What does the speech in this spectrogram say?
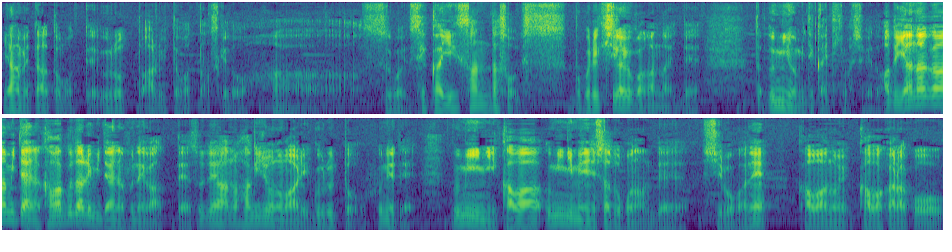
ー、やめたと思ってうろっと歩いて終わったんですけどあすごい世界遺産だそうです。僕歴史がよくわかんないんで海を見て帰ってきましたけど、あと柳川みたいな川下りみたいな船があって、それであの萩城の周りぐるっと船で、海に川、海に面したとこなんで、城がね、川の、川からこ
